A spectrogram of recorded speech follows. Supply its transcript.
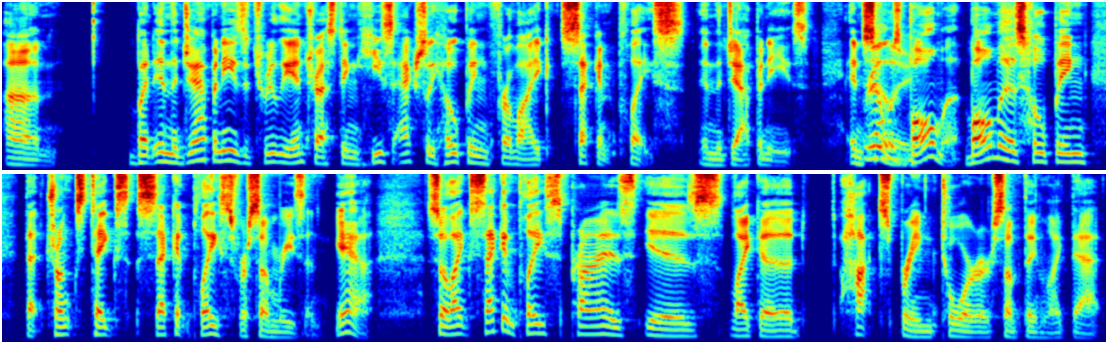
Um, but in the Japanese, it's really interesting. He's actually hoping for like second place in the Japanese. And so is Really? Bulma. Bulma is hoping that Trunks takes second place for some reason. Yeah. So like second place prize is like a hot spring tour or something like that.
